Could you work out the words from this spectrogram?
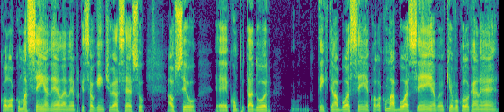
coloca uma senha nela, né? Porque se alguém tiver acesso ao seu é, computador, tem que ter uma boa senha. Coloca uma boa senha. Aqui eu vou colocar, né?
